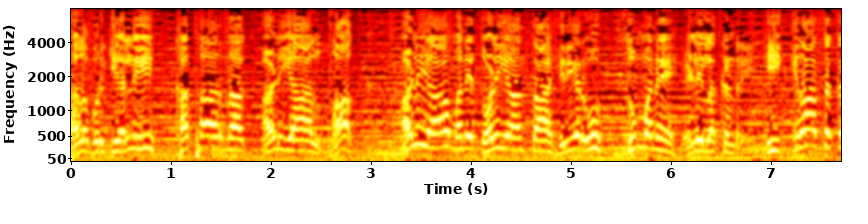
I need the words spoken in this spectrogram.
ಕಲಬುರಗಿಯಲ್ಲಿ ಖತಾರ್ನಾಕ್ ಅಳಿಯ ಲಾಕ್. ಅಳಿಯ ಮನೆ ತೊಳಿಯ ಅಂತ ಹಿರಿಯರು ಸುಮ್ಮನೆ ಹೇಳಿಲ್ಲ ಕಣ್ರಿ. ಈ ಕಿರಾತಕ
